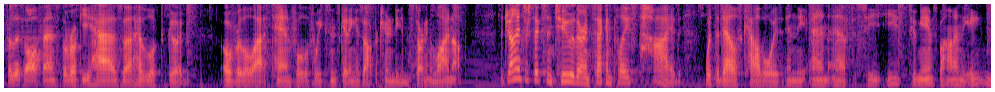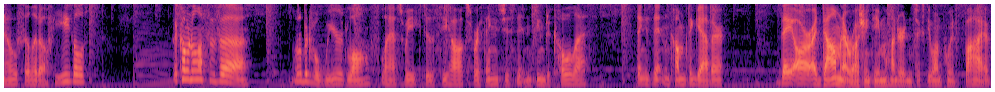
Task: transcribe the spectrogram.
for this offense. The rookie has uh, has looked good over the last handful of weeks since getting his opportunity in the starting lineup. The Giants are six and two. They're in second place, tied with the Dallas Cowboys in the NFC East, two games behind the 8 0 Philadelphia Eagles. They're coming off of a little bit of a weird loss last week to the Seahawks where things just didn't seem to coalesce, things didn't come together. They are a dominant rushing team, 161.5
